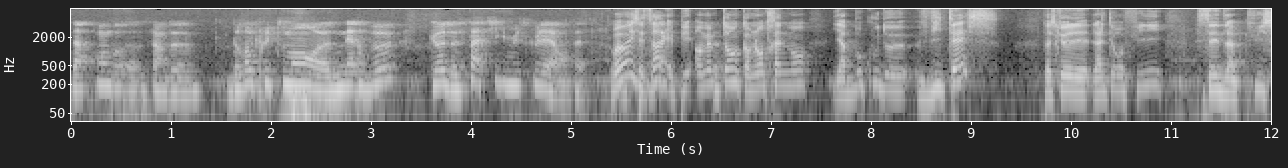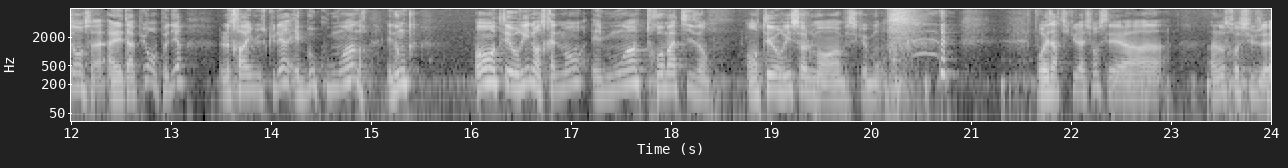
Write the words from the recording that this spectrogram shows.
d'apprendre, enfin de, de, recrutement euh, nerveux que de fatigue musculaire en fait. Oui, oui, c'est ça. Et puis en même temps, comme l'entraînement, il y a beaucoup de vitesse, parce que l'haltérophilie, c'est de la puissance à l'état pur, on peut dire. Le travail musculaire est beaucoup moindre, et donc en théorie, l'entraînement est moins traumatisant. En théorie seulement, hein, parce que bon. pour les articulations, c'est un, autre sujet.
